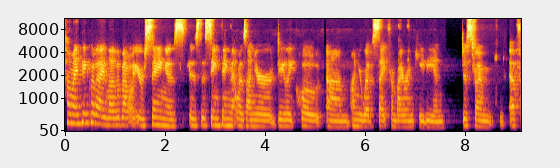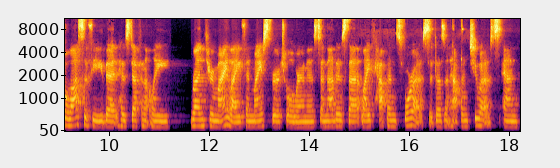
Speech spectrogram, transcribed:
Tom, I think what I love about what you're saying is is the same thing that was on your daily quote um, on your website from Byron Katie, and just from a philosophy that has definitely run through my life and my spiritual awareness, and that is that life happens for us; it doesn't happen to us, and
